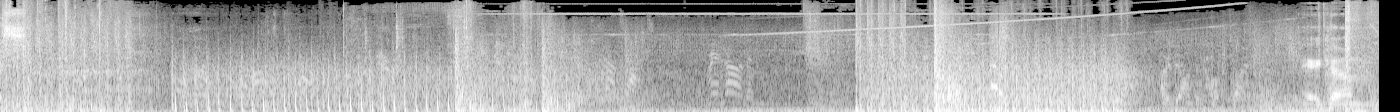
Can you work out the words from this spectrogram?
Behind us. Contact. Reloaded. I downed the hostile. Here he comes.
